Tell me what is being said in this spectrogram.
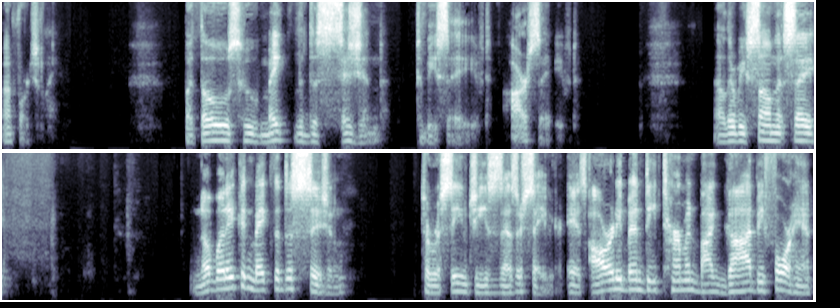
unfortunately. But those who make the decision to be saved are saved. Now, there'll be some that say, nobody can make the decision to receive Jesus as their Savior. It's already been determined by God beforehand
